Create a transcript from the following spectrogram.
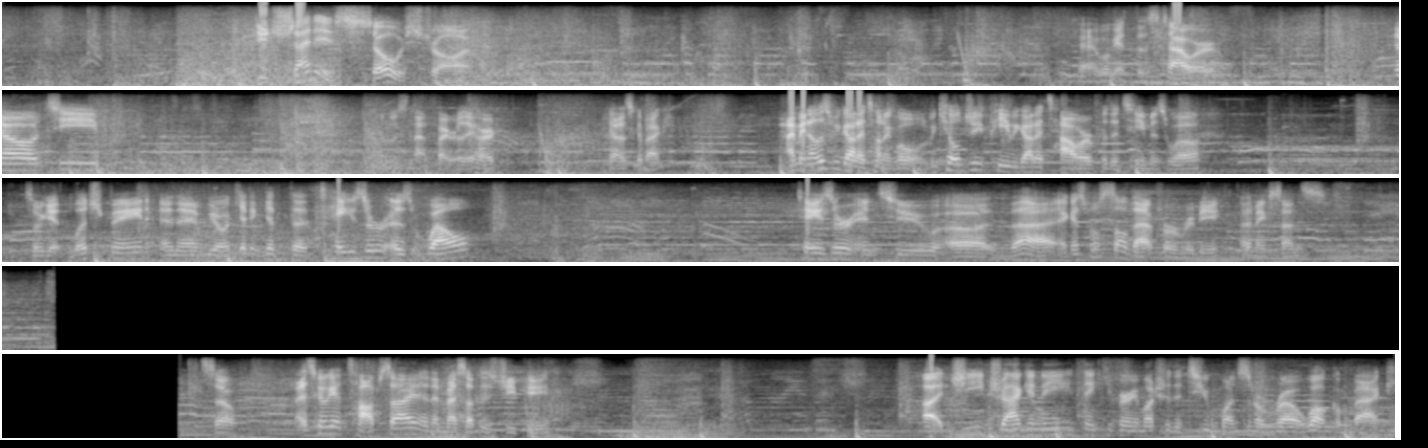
Dude, Shen is so strong. Okay, we'll get this tower. No, team. I'm losing that fight really hard. Okay, let's go back. I mean, at least we got a ton of gold. We killed GP, we got a tower for the team as well. So we get Lich Bane, and then we are getting get the Taser as well taser into uh, that. I guess we'll sell that for a ruby. That makes sense. So, let's go get topside and then mess up his GP. Uh, G Dragony, thank you very much for the two months in a row. Welcome back.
